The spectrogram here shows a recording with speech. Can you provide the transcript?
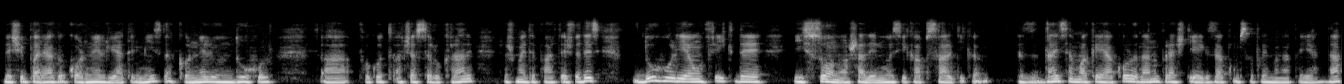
deși părea că Corneliu i-a trimis, dar Corneliu în Duhul a făcut această lucrare și așa mai departe. Și vedeți, Duhul e un fric de isonul așa din muzica psaltică. Îți dai seama că e acolo, dar nu prea știi exact cum să pui mâna pe el. Da?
